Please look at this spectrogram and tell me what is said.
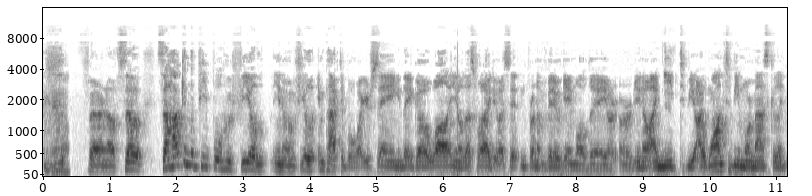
you know. Fair enough. So, so how can the people who feel, you know, who feel impacted by what you're saying, and they go, well, you know, that's what I do. I sit in front of a video game all day, or, or you know, I need to be, I want to be more masculine.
